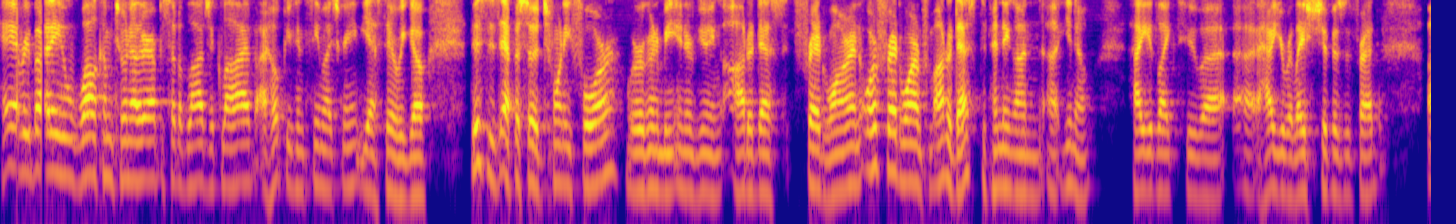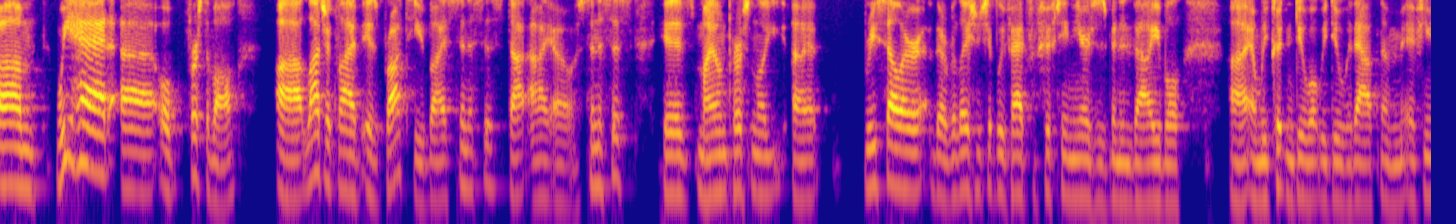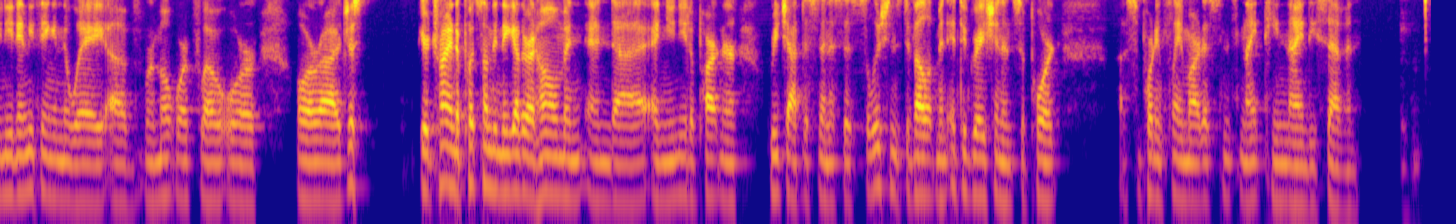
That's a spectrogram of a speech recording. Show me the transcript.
Hey, everybody, welcome to another episode of Logik Live. I hope you can see my screen. Yes, there we go. This is episode 24. We're going to be interviewing Autodesk Fred Warren or Fred Warren from Autodesk, depending on, uh, you know, how you'd like to, uh, uh, how your relationship is with Fred. Um, we had, uh, oh, first of all, uh, Logik Live is brought to you by Cinesys.io. Synesis is my own personal uh, reseller. The relationship we've had for 15 years has been invaluable uh, and we couldn't do what we do without them. If you need anything in the way of remote workflow or or uh, just you're trying to put something together at home and and uh, and you need a partner, reach out to Cinesys Solutions Development, Integration, and Support, uh, supporting flame artists since 1997.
